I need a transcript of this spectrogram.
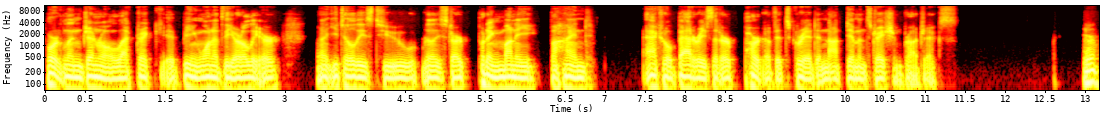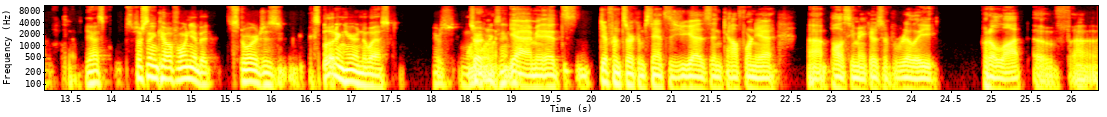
Portland General Electric it being one of the earlier uh, utilities to really start putting money behind actual batteries that are part of its grid and not demonstration projects. Sure. Yes, especially in California, but storage is exploding here in the West. Here's one more example. Yeah, I mean, it's different circumstances. You guys in California, uh, policymakers have really put a lot of uh,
